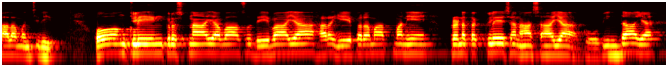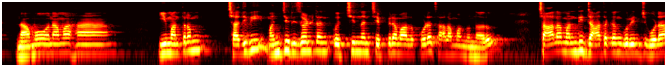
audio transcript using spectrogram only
చాలా మంచిది. ఓం క్లీం కృష్ణాయ వాసుదేవాయ హరయే పరమాత్మనే ప్రణత క్లేశనాశాయ గోవిందాయ నమో నమ. ఈ మంత్రం చదివి మంచి రిజల్ట్ అని వచ్చిందని చెప్పిన వాళ్ళు కూడా చాలామంది ఉన్నారు. చాలామంది జాతకం గురించి కూడా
